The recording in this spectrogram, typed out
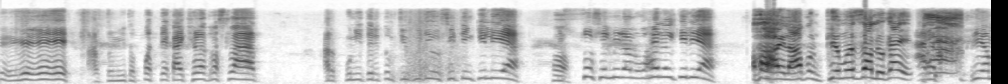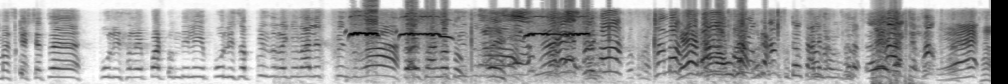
अरे तुम्ही इथं पत्ते काय खेळत बसलात अरे कुणीतरी तुमची व्हिडिओ शूटिंग केली आहे सोशल मीडियावर व्हायरल केली आहे हायला आपण फेमस झालो काय अरे फेमस कशाच पोलिसाला पाठवून दिली पोलीस पिंजरा घेऊन आले पिंजरा काय सांगतो. कुठं चालले पळून? कुठं चालला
